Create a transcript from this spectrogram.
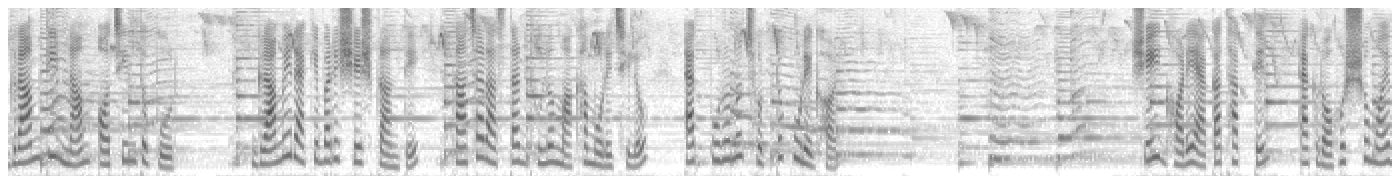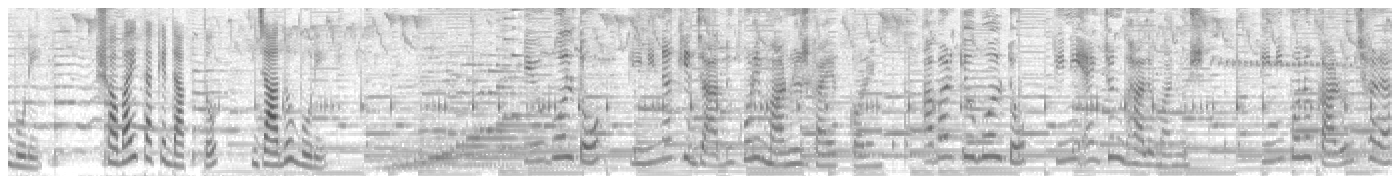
গ্রামটির নাম অচিন্তপুর। গ্রামের একেবারে শেষ প্রান্তে কাঁচা রাস্তার ধুলো মাখা মরেছিল এক পুরনো ছোট্ট কুঁড়ে ঘর। সেই ঘরে একা থাকতেন এক রহস্যময় বুড়ি। সবাই তাকে ডাকত জাদু বুড়ি। কেউ বলতো, তিনি নাকি জাদু করে মানুষ গায়েব করেন। আবার কেউ বলতো তিনি একজন ভালো মানুষ। তিনি কোনো কারণ ছাড়া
